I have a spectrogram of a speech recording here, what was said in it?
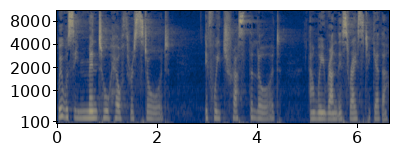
We will see mental health restored if we trust the Lord and we run this race together.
